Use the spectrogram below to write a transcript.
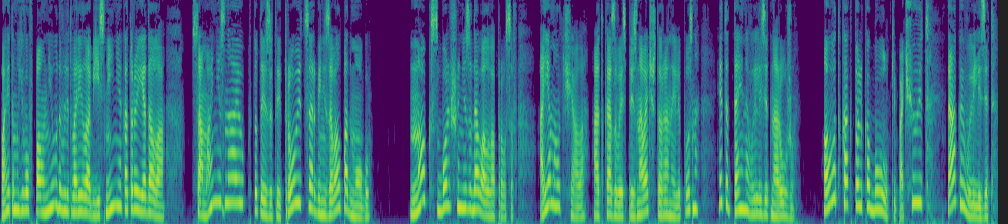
поэтому его вполне удовлетворило объяснение, которое я дала. Сама не знаю, кто-то из этой троицы организовал подмогу. Нокс больше не задавал вопросов, а я молчала, отказываясь признавать, что рано или поздно эта тайна вылезет наружу. А вот как только булки почует, так и вылезет.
